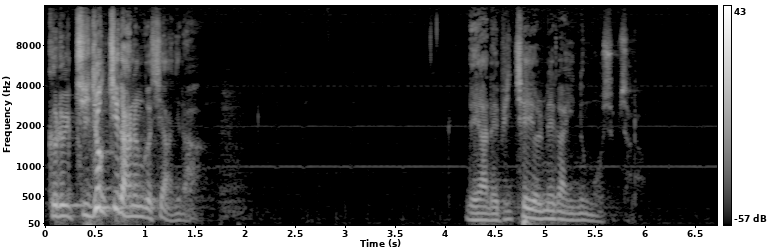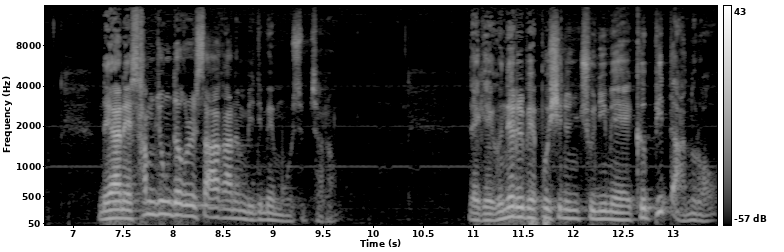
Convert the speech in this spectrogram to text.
그를 지적질하는 것이 아니라 내 안에 빛의 열매가 있는 모습처럼 내 안에 삼중덕을 쌓아가는 믿음의 모습처럼 내게 은혜를 베푸시는 주님의 그 빛 안으로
